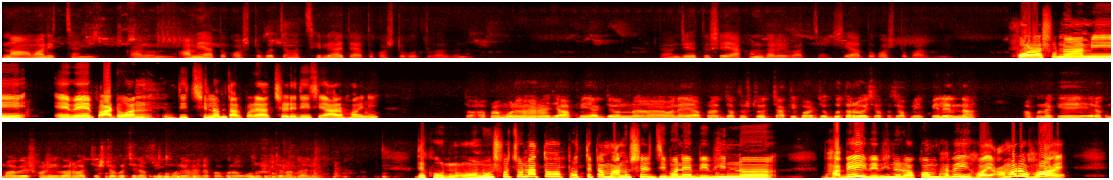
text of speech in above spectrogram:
না আমার ইচ্ছা নেই। কারণ আমি এত কষ্ট করছি আমার ছেলে হয়তো এত কষ্ট করতে পারবে না। কারণ যেহেতু সে এখনকারের বাচ্চা সে এত কষ্ট পারবে না। পড়াশোনা আমি এম এ পার্ট ওয়ান দিচ্ছিলাম তারপরে আর ছেড়ে দিয়েছি আর হয়নি। তো আপনার মনে হয় না যে আপনি একজন মানে আপনার যথেষ্ট চাকরি পাওয়ার যোগ্যতা রয়েছে অথচ আপনি পেলেন না? আপনাকে এরকম ভাবে স্বনির্ভর হওয়ার চেষ্টা করছেন আপনি? মনে হয় না কখনো অনুশোচনা হয় না দেখুন অনুশোচনা তো প্রত্যেকটা মানুষের জীবনে বিভিন্ন ভাবেই বিভিন্ন রকম ভাবেই হয়। আমারও হয়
